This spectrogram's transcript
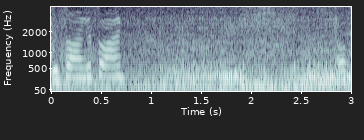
You're fine, you're fine. Oh.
